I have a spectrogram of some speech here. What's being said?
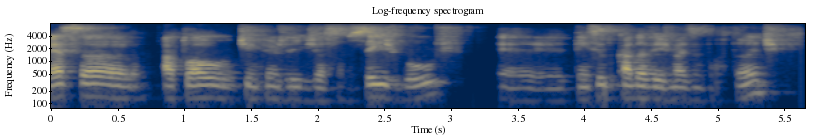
Nessa atual Champions League já são seis gols. É, tem sido cada vez mais importante.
